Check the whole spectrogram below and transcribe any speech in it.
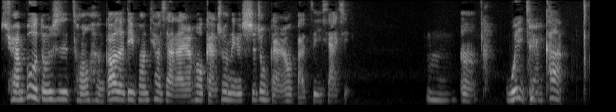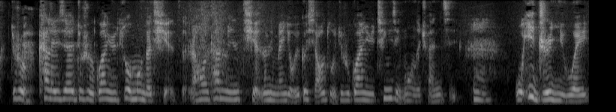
全部都是从很高的地方跳下来，然后感受那个失重感，然后把自己吓醒。嗯，嗯，我以前看，就是看了一些就是关于做梦的帖子，然后他们帖子里面有一个小组就是关于清醒梦的全集。嗯，我一直以为，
